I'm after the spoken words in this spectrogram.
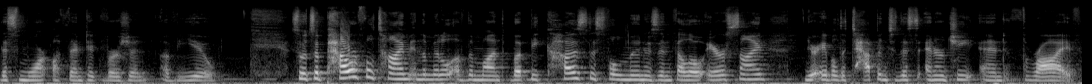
this more authentic version of you. So it's a powerful time in the middle of the month, but because this full moon is in fellow air sign, you're able to tap into this energy and thrive.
